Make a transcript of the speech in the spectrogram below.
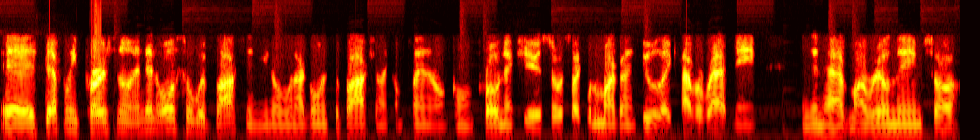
it's definitely personal. And then also with boxing, you know, when I go into boxing, like I'm planning on going pro next year. So it's like, what am I gonna do? Like have a rap name and then have my real name. So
